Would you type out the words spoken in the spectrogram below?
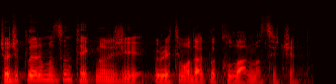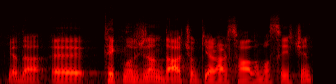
Çocuklarımızın teknolojiyi üretim odaklı kullanması için ya da e, teknolojiden daha çok yarar sağlaması için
